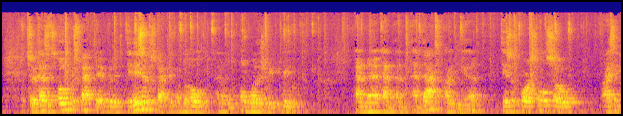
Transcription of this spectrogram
so it has its own perspective, but it, it is a perspective on the whole and on, on what is really real. And, uh, and, and, and that idea is, of course, also, I think,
